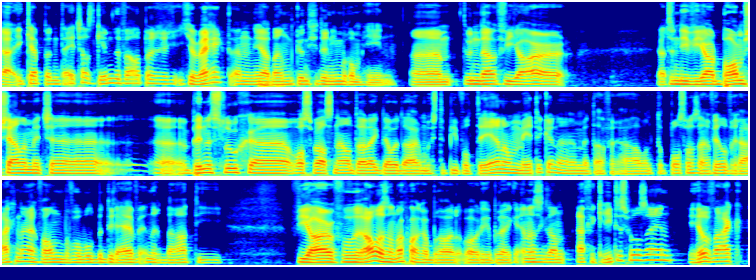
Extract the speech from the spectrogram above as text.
Ja, ik heb een tijdje als game developer gewerkt en ja, dan kun je er niet meer omheen. Ehm, toen dat VR... Ja, toen die VR-bombshell een beetje eh, binnensloeg, eh, was wel snel duidelijk dat we daar moesten pivoteren om mee te kunnen met dat verhaal. Want plots was daar veel vraag naar van bijvoorbeeld bedrijven inderdaad die VR voor alles en nog wat wouden gebruiken. En als ik dan even kritisch wil zijn, heel vaak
